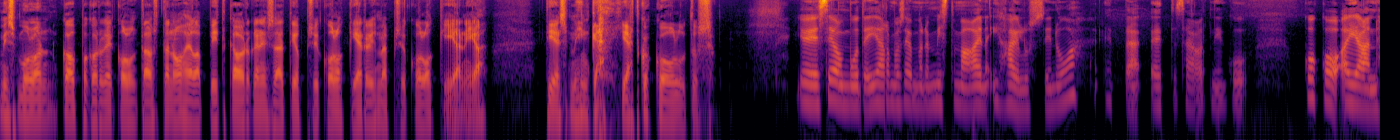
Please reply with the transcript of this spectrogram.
missä mulla on kauppakorkeakoulun taustan ohella pitkä organisaatiopsykologia, ryhmäpsykologian ja ties minkä jatkokoulutus. Joo, ja se on muuten Jarmo semmoinen, mistä mä aina ihaillut sinua, että, että sä oot niin kuin koko ajan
